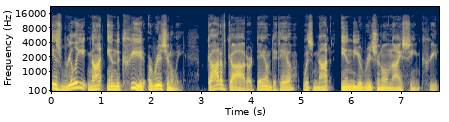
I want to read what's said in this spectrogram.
is really not in the creed originally. God of God, or Deum de Deo, was not in the original Nicene Creed.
